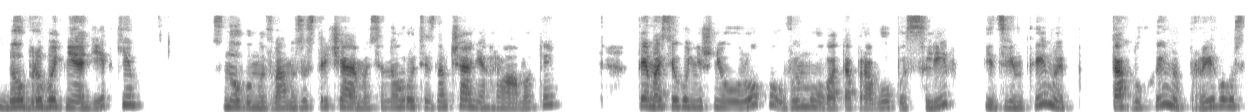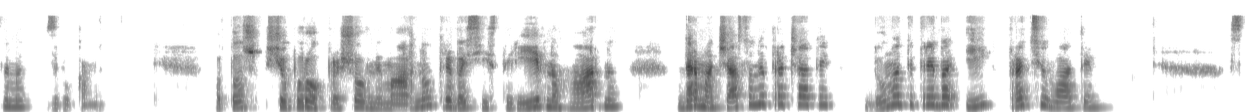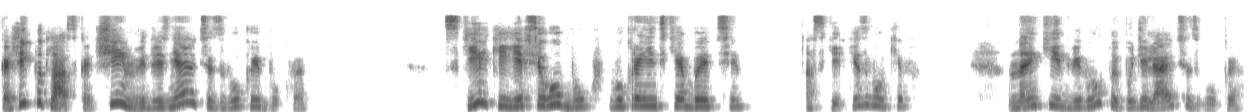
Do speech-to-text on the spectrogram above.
Доброго дня, дітки! Знову ми з вами зустрічаємося на уроці з навчання грамоти. Тема сьогоднішнього уроку вимова та правопис слів із дзвінкими та глухими приголосними звуками. Отож, щоб урок пройшов немарно, треба сісти рівно, гарно, дарма часу не втрачати, думати треба і працювати. Скажіть, будь ласка, чим відрізняються звуки і букви? Скільки є всього букв в українській абетці? А скільки звуків? На які дві групи поділяються звуки?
